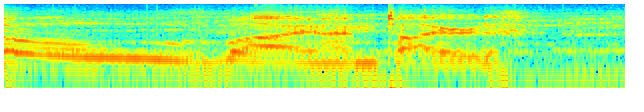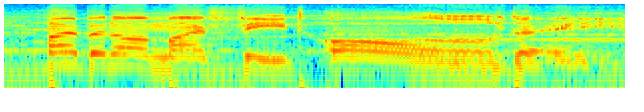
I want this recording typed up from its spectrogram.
Oh, tired. I've been on my feet all day.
